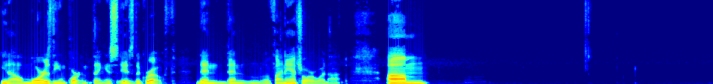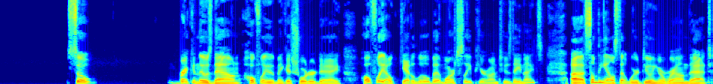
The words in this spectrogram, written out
You know, more is the important thing is is the growth than than the financial or whatnot. Um, so breaking those down. Hopefully, it'll make a shorter day. Hopefully, I'll get a little bit more sleep here on Tuesday nights. Uh, something else that we're doing around that.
